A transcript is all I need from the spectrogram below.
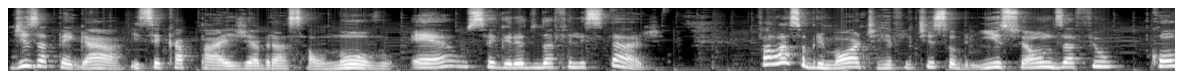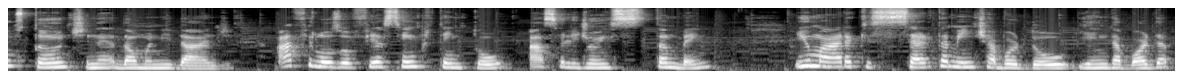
Desapegar e ser capaz de abraçar o novo é o segredo da felicidade. Falar sobre morte, refletir sobre isso é um desafio constante né, da humanidade. A filosofia sempre tentou, as religiões também, e uma área que certamente abordou e ainda aborda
